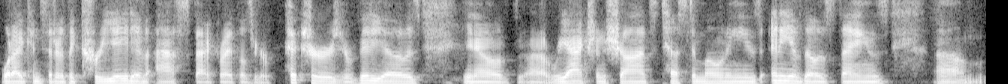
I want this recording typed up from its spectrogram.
what I consider the creative aspect, right? Those are your pictures, your videos, you know, uh, reaction shots, testimonies, any of those things. Um,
